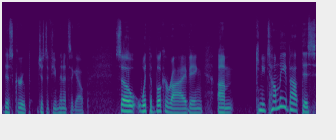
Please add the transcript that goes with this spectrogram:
this group just a few minutes ago. So, with the book arriving, um, can you tell me about this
